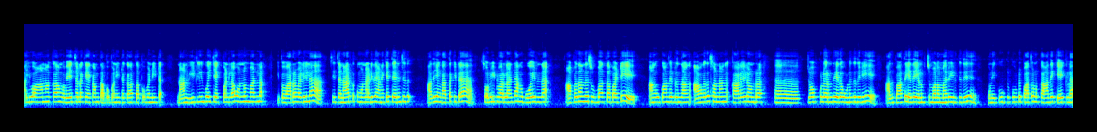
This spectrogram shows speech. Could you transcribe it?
ஐயோ ஆமாக்கா உங்க பேச்செல்லாம் கேட்காம தப்பு பண்ணிட்டக்கா தப்பு பண்ணிட்டேன். நான் வீட்லயும் போய் செக் பண்ணல ஒன்றும் பண்ணல. இப்போ வர்ற வழியில சித்த நேரத்துக்கு முன்னாடி தான் எனக்கே தெரிஞ்சது. அது எங்க அத்தை கிட்ட சொல்லிட்டு வரலான்ட்டு அங்கே போயிருந்தேன். அப்பதான் அந்த சுப்பாத்தா பாட்டி அங்கே உட்காந்துட்டு இருந்தாங்க. அவங்க தான் சொன்னாங்க காலையில் ஒன்ற ஜோப்புக்குள்ளே இருந்து ஏதோ உளுந்துதுடி அது பார்த்து ஏதோ எலுமிச்சம்பழம் மாதிரி இருக்குது. உன்னை கூப்பிட்டு கூப்பிட்டு பார்த்து உனக்கு காதே கேட்கல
